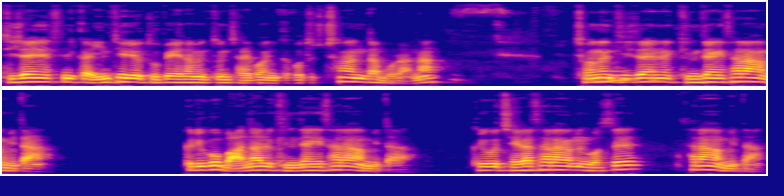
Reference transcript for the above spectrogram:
디자인 했으니까 인테리어 두 배 일하면 돈 잘 버니까 그것도 추천한다 뭐라나? 저는 디자인을 굉장히 사랑합니다. 그리고 만화를 굉장히 사랑합니다. 그리고 제가 사랑하는 것을 사랑합니다.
